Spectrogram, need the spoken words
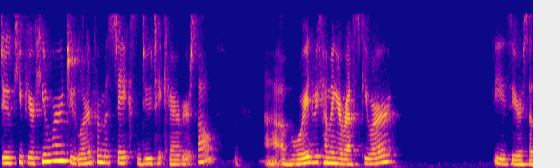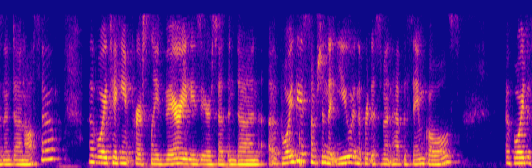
do keep your humor. Do learn from mistakes and do take care of yourself. Uh, avoid becoming a rescuer. Easier said than done, also. Avoid taking it personally. Very easier said than done. Avoid the assumption that you and the participant have the same goals avoid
